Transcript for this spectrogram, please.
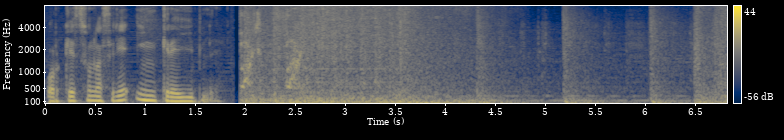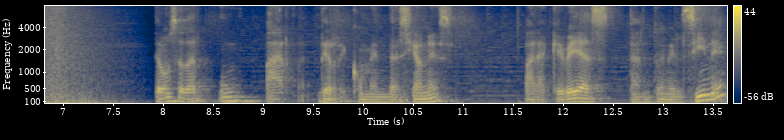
porque es una serie increíble. Te vamos a dar un par de recomendaciones para que veas tanto en el cine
